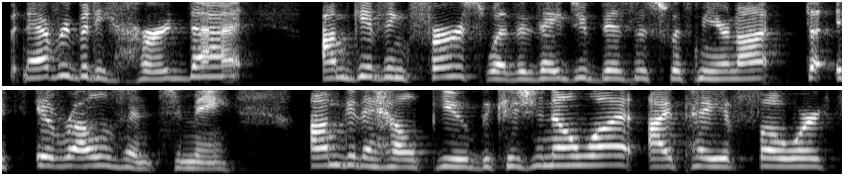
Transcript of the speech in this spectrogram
But everybody heard that. I'm giving first, whether they do business with me or not. It's irrelevant to me. I'm going to help you because you know what? I pay it forward.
